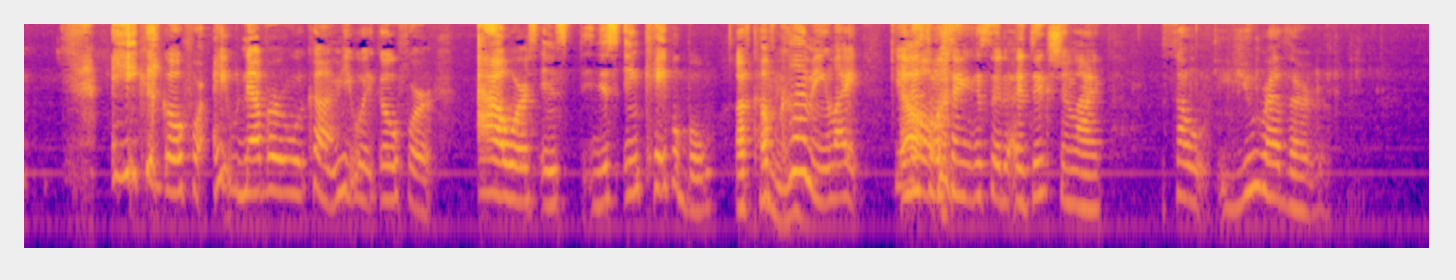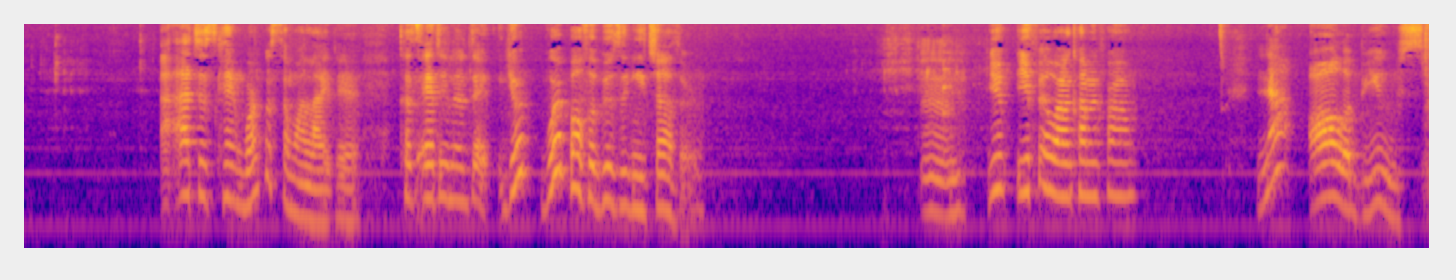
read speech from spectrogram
he could go for. He never would come. He would go for hours and just incapable Of coming. of coming. Like And that's what I'm saying. It's an addiction. Like, so you rather. I, I just can't work with someone like that. Because at the end of the day, you're we're both abusing each other. Mm. You you feel where I'm coming from? Not all abuse,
